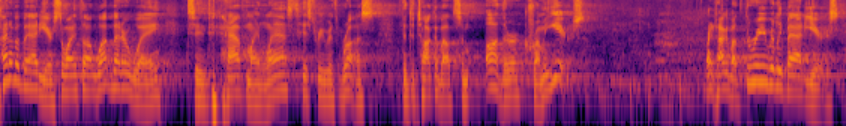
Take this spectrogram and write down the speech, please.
Kind of a bad year. So I thought, what better way to have my last history with Russ than to talk about some other crummy years? I'm going to talk about three really bad years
